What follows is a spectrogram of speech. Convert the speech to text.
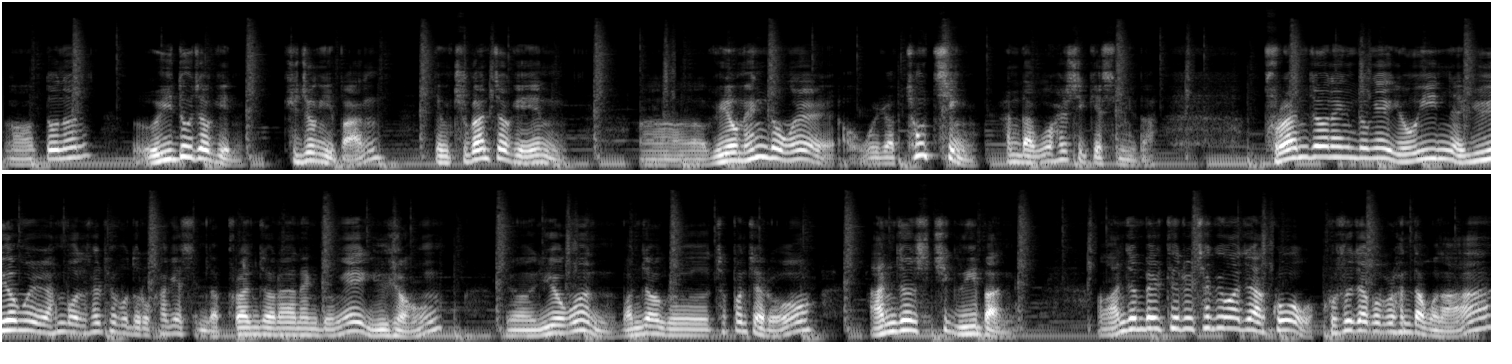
어, 또는 의도적인 규정 위반 등 주관적인 어, 위험 행동을 우리가 총칭한다고 할 수 있겠습니다. 불안전 행동의 요인 유형을 한번 살펴보도록 하겠습니다. 불안전한 행동의 유형. 어, 유형은 먼저 그 첫 번째로 안전수칙 위반. 어, 안전벨트를 착용하지 않고 고소 작업을 한다거나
